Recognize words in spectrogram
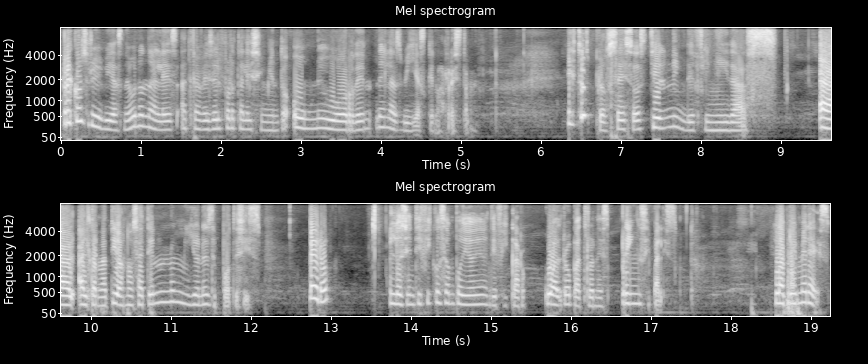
reconstruir vías neuronales a través del fortalecimiento o un nuevo orden de las vías que nos restan. Procesos tienen indefinidas alternativas, ¿no? o sea, tienen millones de hipótesis, pero los científicos han podido identificar cuatro patrones principales. La primera es,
